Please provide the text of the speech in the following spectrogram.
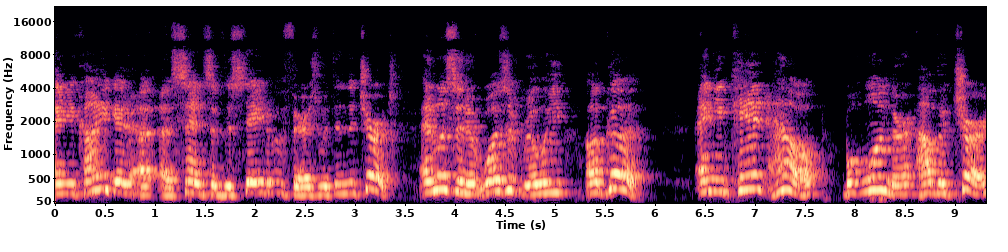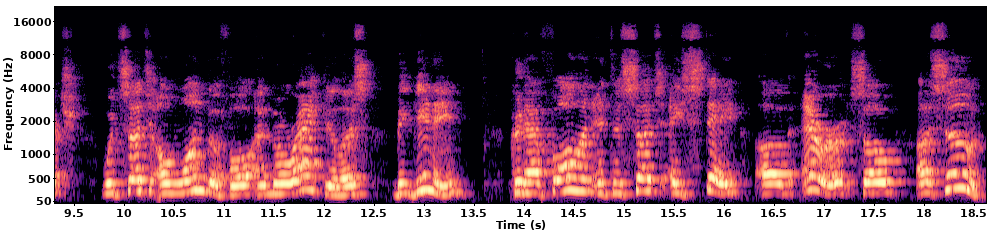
and you kind of get a, a sense of the state of affairs within the church. And listen, it wasn't really uh, good. And you can't help but wonder how the church, with such a wonderful and miraculous beginning, could have fallen into such a state of error so uh, soon.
